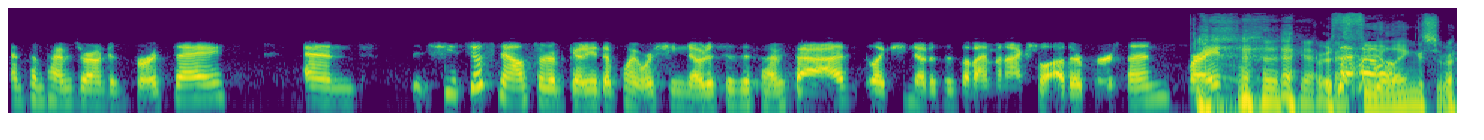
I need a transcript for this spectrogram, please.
and sometimes around his birthday. And she's just now sort of getting to the point where she notices if I'm sad. Like she notices that I'm an actual other person, right? For the feelings, right?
